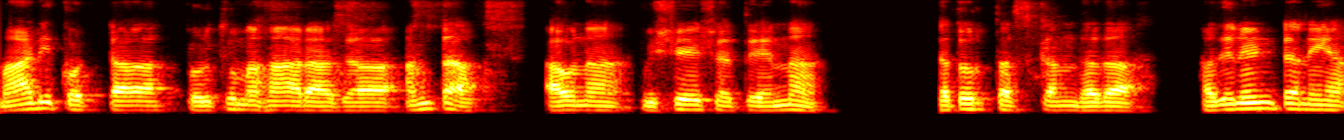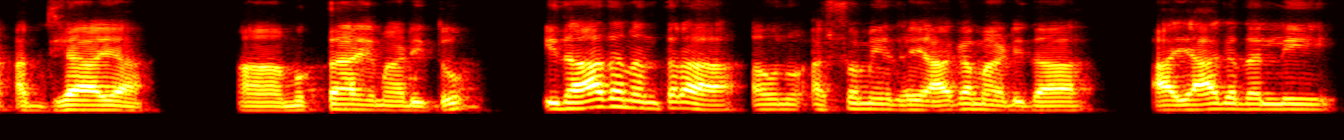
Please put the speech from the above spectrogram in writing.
ಮಾಡಿಕೊಟ್ಟ ಪೃಥು ಮಹಾರಾಜ ಅಂತ ಅವನ ವಿಶೇಷತೆಯನ್ನ ಚತುರ್ಥ ಸ್ಕಂಧದ ಹದಿನೆಂಟನೆಯ ಅಧ್ಯಾಯ ಮುಕ್ತಾಯ ಮಾಡಿತು ಇದಾದ ನಂತರ ಅವನು ಅಶ್ವಮೇಧ ಯಾಗ ಮಾಡಿದ. ಆ ಯಾಗದಲ್ಲಿ,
